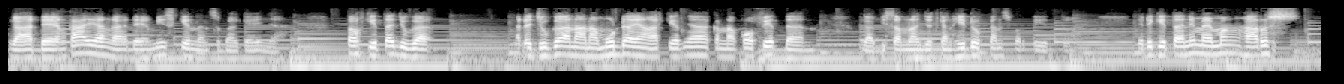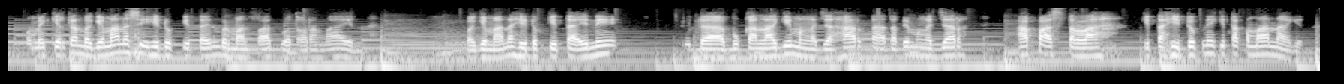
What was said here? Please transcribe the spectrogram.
Nggak ada yang kaya nggak ada yang miskin dan sebagainya. Toh kita juga ada juga anak-anak muda yang akhirnya kena covid dan nggak bisa melanjutkan hidup kan seperti itu. Jadi kita ini memang harus memikirkan bagaimana sih hidup kita ini bermanfaat buat orang lain. Bagaimana hidup kita ini sudah bukan lagi mengejar harta tapi mengejar apa setelah kita hidup nih kita ke mana gitu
